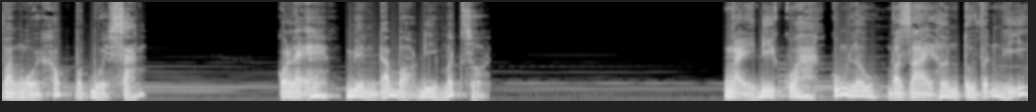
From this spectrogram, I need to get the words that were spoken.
và ngồi khóc một buổi sáng. Có lẽ Miên đã bỏ đi mất rồi. Ngày đi qua cũng lâu và dài hơn tôi vẫn nghĩ.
